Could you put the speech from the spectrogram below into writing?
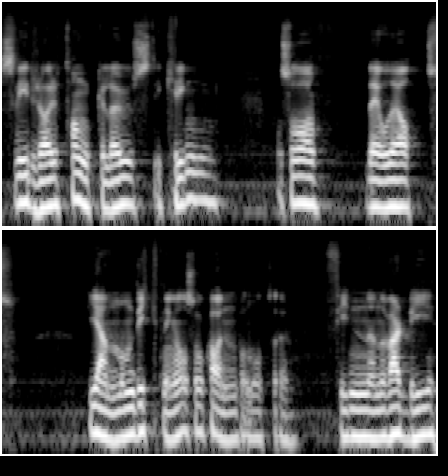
svirrer tankeløst ikring. Og så Det er jo det at gjennom diktninga så kan en på en måte finne en verdi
